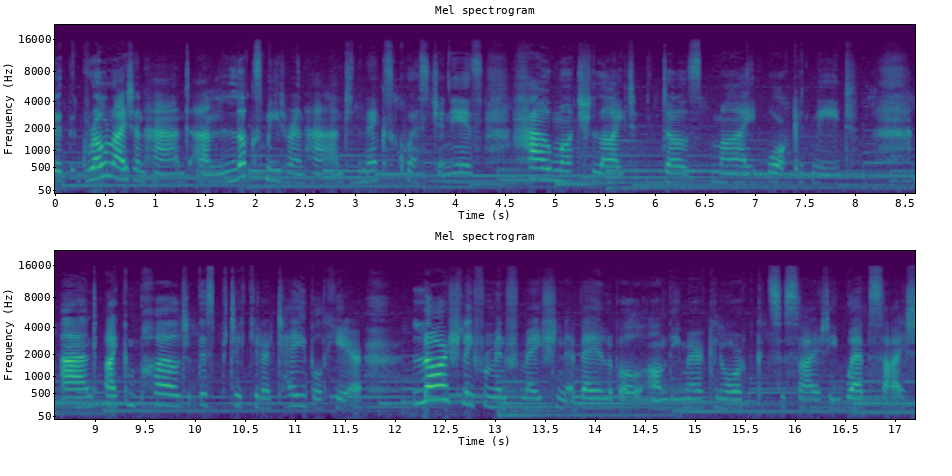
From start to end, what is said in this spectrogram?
With grow light in hand and lux meter in hand, the next question is how much light does my orchid need? And I compiled this particular table here largely from information available on the American Orchid Society website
